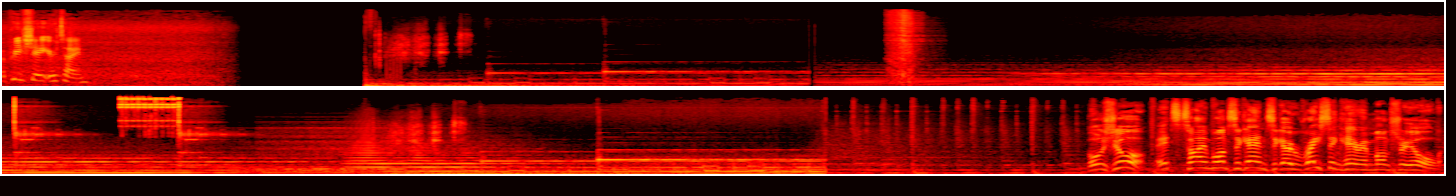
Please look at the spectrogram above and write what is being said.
Appreciate your time. Bonjour! It's time once again to go racing here in Montreal,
